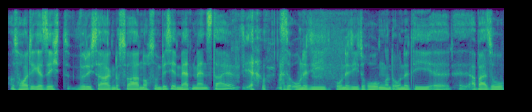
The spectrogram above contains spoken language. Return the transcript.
aus heutiger Sicht würde ich sagen, das war noch so ein bisschen Madman-Style. Ja. Also ohne die, ohne die Drogen und ohne die, äh, aber so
